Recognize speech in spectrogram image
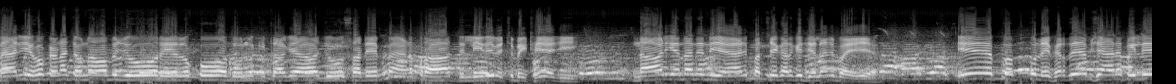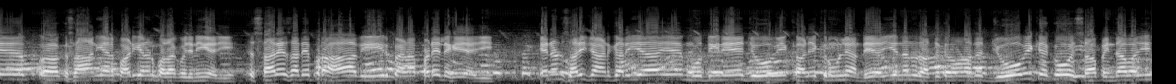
ਮੈਂ ਜੀ ਇਹੋ ਕਹਿਣਾ ਚਾਹੁੰਦਾ ਹਾਂ ਵੀ ਜੋ ਰੇਲ ਕੋ ਅੰਦੋਲਨ ਕੀਤਾ ਗਿਆ, ਜੋ ਸਾਡੇ ਭੈਣ ਭਰਾ ਦਿੱਲੀ ਦੇ ਵਿੱਚ ਬੈਠੇ ਆ ਜੀ, ਨਾਲ ਹੀ ਇਹਨਾਂ ਨੇ ਨਜਾਇਜ਼ ਪਰਚੇ ਕਰਕੇ ਜੇਲ੍ਹਾਂ 'ਚ ਪਏ ਆ। ਇਹ ਭੁੱਲੇ ਫਿਰਦੇ ਆ ਵੀ ਸ਼ਾਇਦ ਪਹਿਲੇ ਕਿਸਾਨ ਜਾਂ ਪੜ੍ਹੀ ਇਹਨਾਂ ਨੂੰ ਪਤਾ ਕੁਝ ਨਹੀਂ ਹੈ ਜੀ। ਇਹ ਸਾਰੇ ਸਾਡੇ ਭਰਾ, ਵੀਰ, ਭੈਣਾਂ ਪੜ੍ਹੇ ਲਿਖੇ ਆ ਜੀ। ਇਹਨਾਂ ਨੂੰ ਸਾਰੀ ਜਾਣਕਾਰੀ ਆ, ਇਹ ਮੋਦੀ ਨੇ ਜੋ ਵੀ ਕਾਲੇ ਕਾਨੂੰਨ ਲਿਆਂਦੇ ਆ ਜੀ, ਇਹਨਾਂ ਨੂੰ ਰੱਦ ਕਰਾਉਣਾ ਤੇ ਜੋ ਵੀ ਕਿਸੇ ਕੋ ਹਿੱਸਾ ਪੈਂਦਾ ਵਾ ਜੀ,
